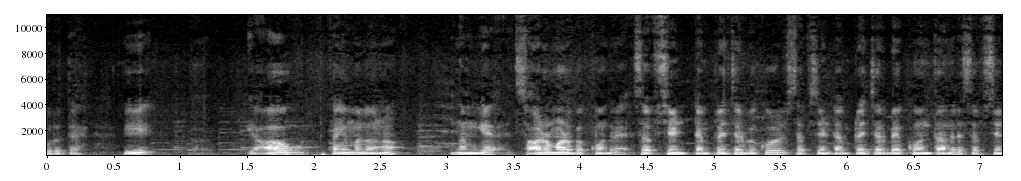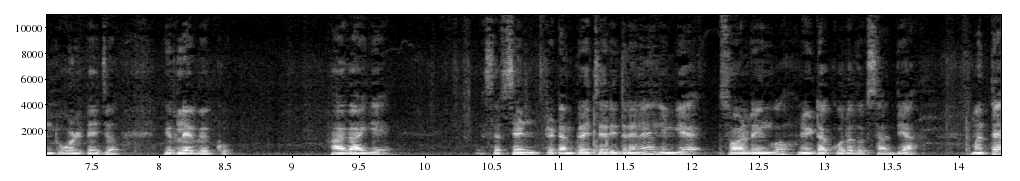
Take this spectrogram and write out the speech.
ಗುರುತ್ತೆ ಈ ಯಾವ ಟೈಮಲ್ಲೂ ನಮಗೆ ಸಾಲ್ವ್ ಮಾಡಬೇಕು ಅಂದರೆ ಸಫಿಷಿಯೆಂಟ್ ಟೆಂಪ್ರೇಚರ್ ಬೇಕು ಸಫಿಷಿಯೆಂಟ್ ಟೆಂಪ್ರೇಚರ್ ಬೇಕು ಅಂತ ಅಂದರೆ ಸಫಿಷಿಯೆಂಟ್ ವೋಲ್ಟೇಜು ಇರಲೇಬೇಕು. ಹಾಗಾಗಿ ಸಫಿಷಿಯೆಂಟ್ ಟೆಂಪ್ರೇಚರ್ ಇದ್ರೇ ನಿಮಗೆ ಸಾಲ್ಡ್ರಿಂಗು ನೀಟಾಗಿ ಕೂರೋದಕ್ಕೆ ಸಾಧ್ಯ. ಮತ್ತು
